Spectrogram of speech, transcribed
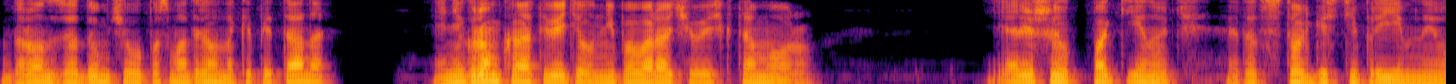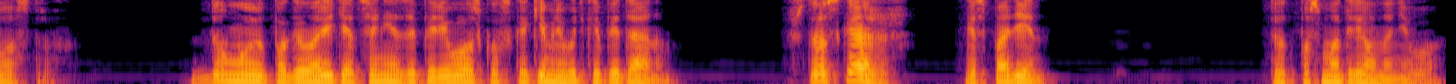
Грон задумчиво посмотрел на капитана и негромко ответил, не поворачиваясь к Тамору. Я решил покинуть этот столь гостеприимный остров. Думаю, поговорить о цене за перевозку с каким-нибудь капитаном. Что скажешь, господин? Тот посмотрел на него.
